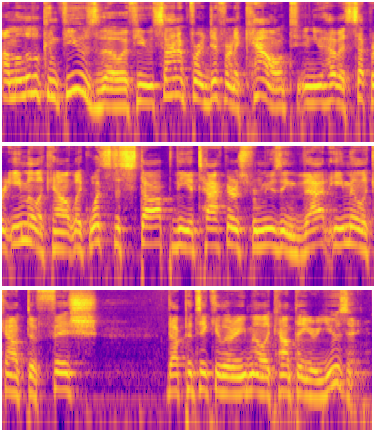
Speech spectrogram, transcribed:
I'm a little confused though. If you sign up for a different account and you have a separate email account, like what's to stop the attackers from using that email account to phish that particular email account that you're using?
